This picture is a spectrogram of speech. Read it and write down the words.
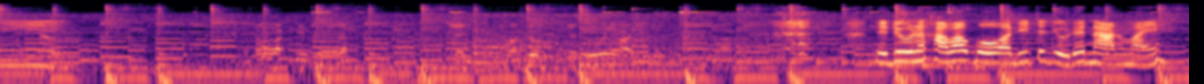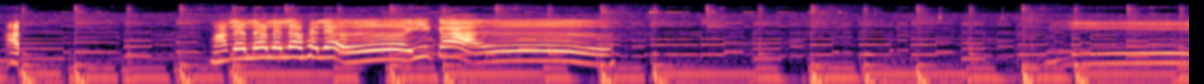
นี่ต้องรักที่เหลือจะดูจะดูยังไงเดี๋ยวดูนะคะว่าโบอันนี้จะอยู่ได้นานไหมอัด มาเร็วๆเร็วๆให้แล้วเอออีกอะเออนี่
